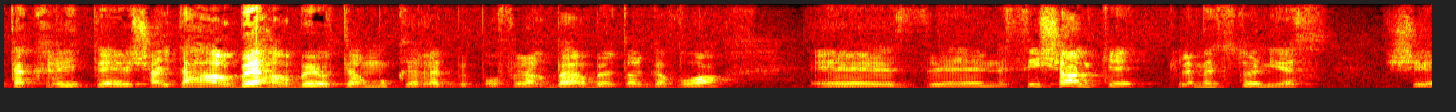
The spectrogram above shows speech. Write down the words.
תקרית אה, שהייתה הרבה הרבה יותר מוכרת בפרופיל הרבה הרבה יותר גבוה זה נשיא שלקה, קלמנס טוניאס, שאמר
